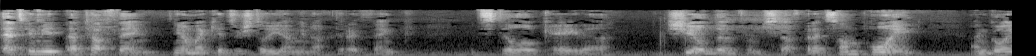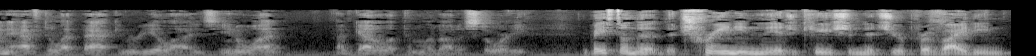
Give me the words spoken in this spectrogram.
that's gonna be a tough thing. You know, my kids are still young enough that I think it's still okay to shield them from stuff. But at some point, I'm going to have to let back and realize, you know what, I've got to let them live out a story. Based on the, the training and the education that you're providing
